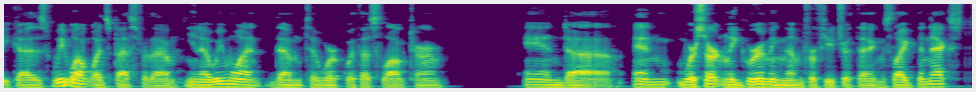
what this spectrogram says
because we want what's best for them. You know, we want them to work with us long term. And uh, and we're certainly grooming them for future things. Like the next,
